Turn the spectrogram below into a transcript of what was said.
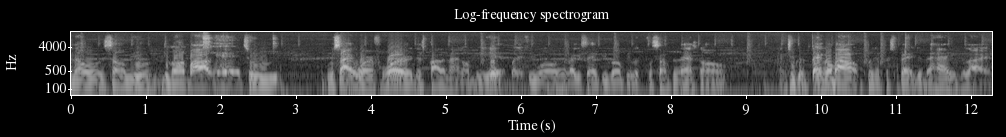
know something you you're gonna bob your head to recite word for word, that's probably not gonna be it. But if you want, like I said, if you're gonna be looking for something that's gonna that you can think about, put in perspective to how you be like,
